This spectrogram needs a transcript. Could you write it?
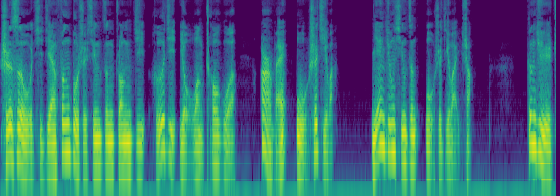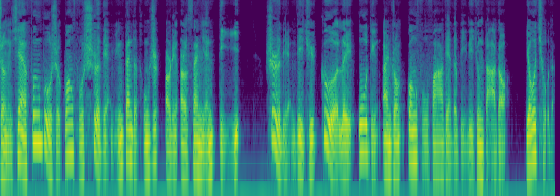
十四五”期间，分布式新增装机合计有望超过二百五十吉瓦。年均新增五十吉瓦以上。根据整线分布式光伏试点名单的通知，二零二三年底，试点地区各类屋顶安装光伏发电的比例均达到要求的，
